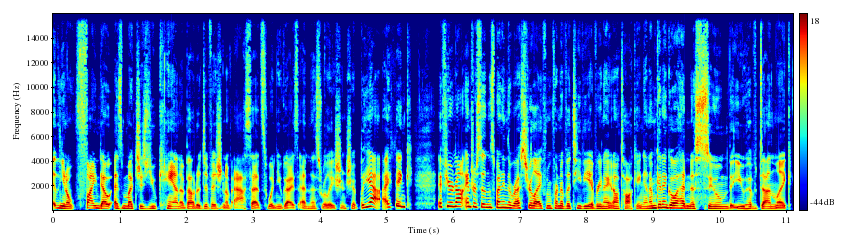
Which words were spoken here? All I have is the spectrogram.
Uh, you know, find out as much as you can about a division of assets when you guys end this relationship. But yeah, I think if you're not interested in spending the rest of your life in front of a TV every night not talking, and I'm going to go ahead and assume that you have done like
